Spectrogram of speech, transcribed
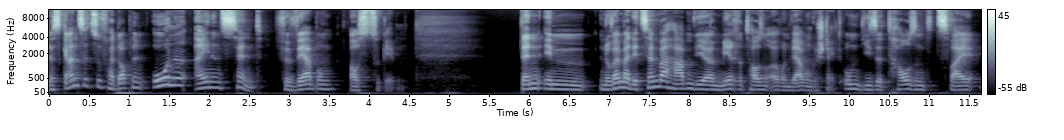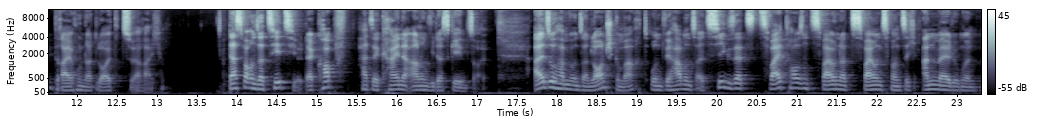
Das Ganze zu verdoppeln, ohne einen Cent für Werbung auszugeben. Denn im November, Dezember haben wir mehrere tausend Euro in Werbung gesteckt, um diese 1200, 300 Leute zu erreichen. Das war unser C-Ziel. Der Kopf hatte keine Ahnung, wie das gehen soll. Also haben wir unseren Launch gemacht und wir haben uns als Ziel gesetzt, 2222 Anmeldungen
